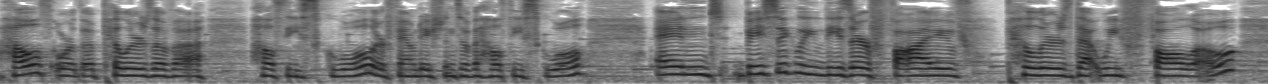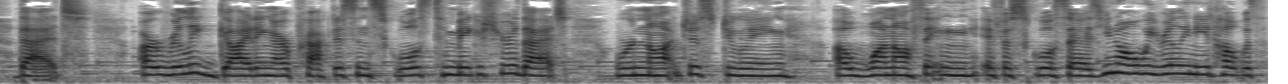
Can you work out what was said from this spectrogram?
health or the pillars of a healthy school or foundations of a healthy school. And basically, these are five pillars that we follow that are really guiding our practice in schools to make sure that we're not just doing a one off thing if a school says, you know, we really need help with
